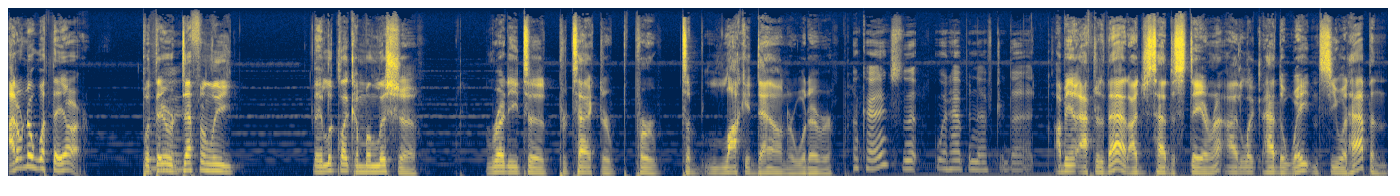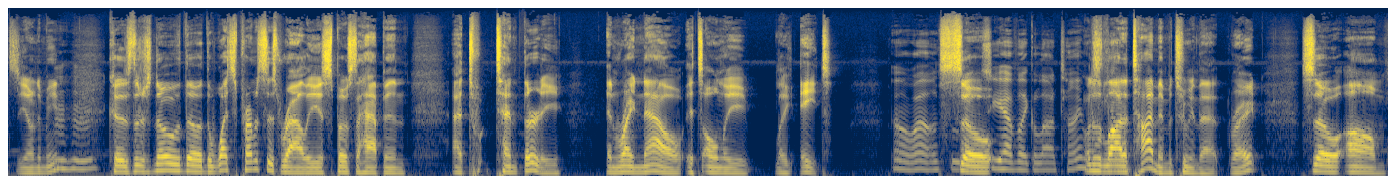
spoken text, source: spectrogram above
I don't know what they are, but they were definitely they look like a militia ready to protect or per to lock it down or whatever. Okay, so that, what happened after that? I mean, after that, I just had to stay around. I like had to wait and see what happens. You know what I mean? Mm-hmm. Because there's no the the white supremacist rally is supposed to happen at ten thirty, and right now it's only like eight. Oh wow. So- so you have like a lot of time. There's a lot of time in between that, right? So, um,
